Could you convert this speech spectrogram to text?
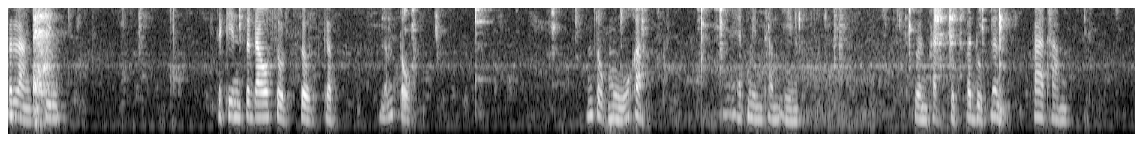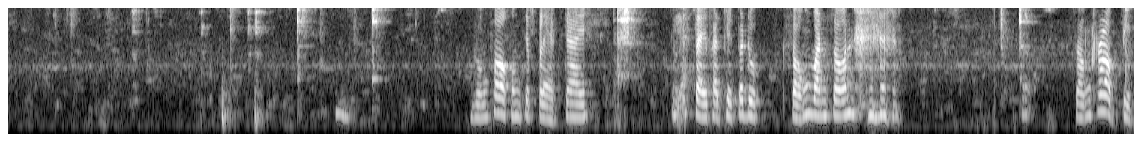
ฝรั่งจะกิน จะกินสะเดาสดสดๆกับน้ำตก น้ำตกหมูค่ะ แอดมินทำเอง ส่วนผัดเผ็ดปลาดุกนั่นป้าทำหลวงพ่อคงจะแปลกใจ ใส่ผัดเผ็ดปลาดุกสองวันซ้อน สองรอบติด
